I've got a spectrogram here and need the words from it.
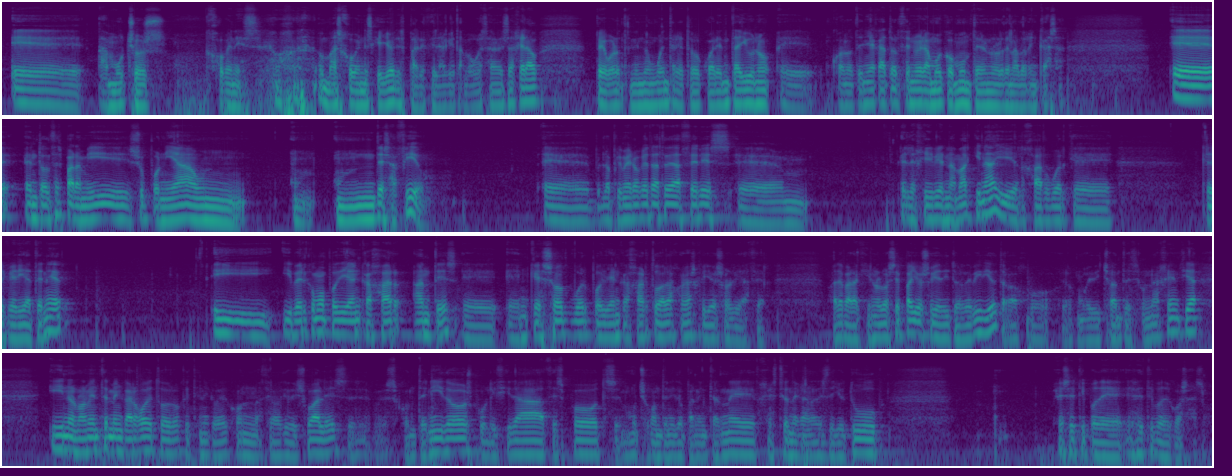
Eh, a muchos jóvenes o más jóvenes que yo les parecerá que tampoco es tan exagerado, pero bueno, teniendo en cuenta que tengo 41, eh, cuando tenía 14 no era muy común tener un ordenador en casa. Eh, entonces para mí suponía un, desafío. Eh, lo primero que traté de hacer es elegir bien la máquina y el hardware que quería tener y, ver cómo podía encajar antes, eh, en qué software podía encajar todas las cosas que yo solía hacer. ¿Vale? Para quien no lo sepa, yo soy editor de vídeo, trabajo, como he dicho antes, en una agencia y normalmente me encargo de todo lo que tiene que ver con hacer audiovisuales, eh, pues, contenidos, publicidad, spots, mucho contenido para internet, gestión de canales de YouTube, ese tipo de, ese tipo de cosas.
